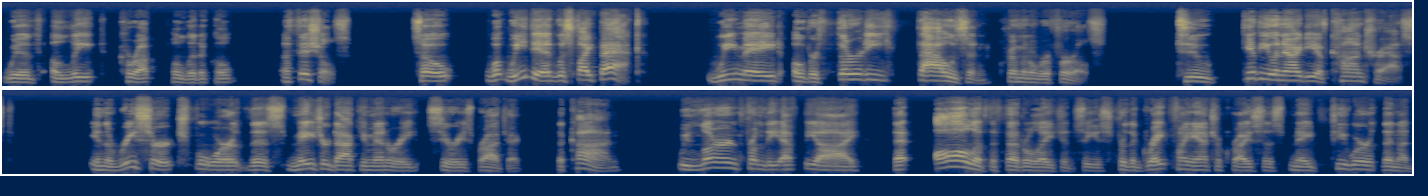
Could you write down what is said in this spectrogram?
with elite corrupt political officials. So, what we did was fight back. we made over 30,000 criminal referrals. To give you an idea of contrast, in the research for this major documentary series project, The Con, we learned from the FBI all of the federal agencies for the great financial crisis made fewer than a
